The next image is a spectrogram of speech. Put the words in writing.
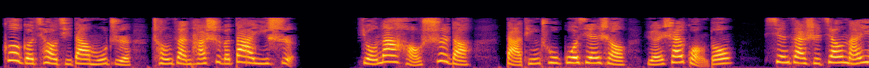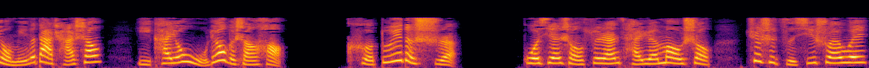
个个翘起大拇指，称赞他是个大义士。有那好事的，打听出郭先生原筛广东，现在是江南有名的大茶商，已开有五六个商号。可堆的是，郭先生虽然财源茂盛，却是子息衰微，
